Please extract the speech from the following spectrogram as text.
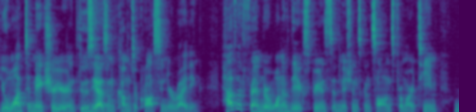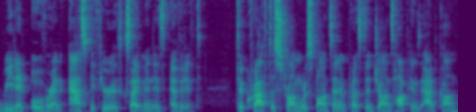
You'll want to make sure your enthusiasm comes across in your writing. Have a friend or one of the experienced admissions consultants from our team read it over and ask if your excitement is evident. To craft a strong response and impress the Johns Hopkins AdCom,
